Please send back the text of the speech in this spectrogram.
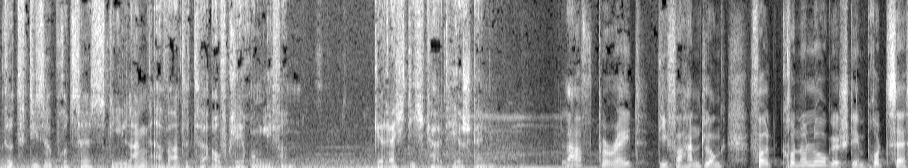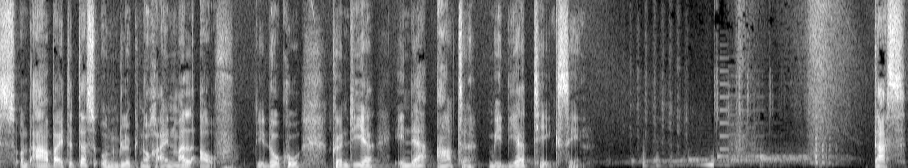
Wird dieser Prozess die lang erwartete Aufklärung liefern? Gerechtigkeit herstellen? Love Parade, die Verhandlung, folgt chronologisch dem Prozess und arbeitet das Unglück noch einmal auf. Die Doku könnt ihr in der Arte Mediathek sehen. Das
